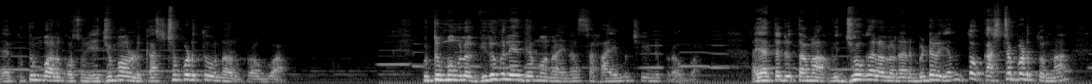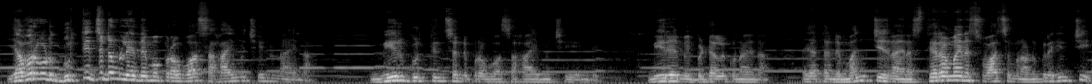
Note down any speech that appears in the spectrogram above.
అయా కుటుంబాల కోసం యజమానులు కష్టపడుతూ ఉన్నారు ప్రభు. కుటుంబంలో విలువ లేదేమో నాయన సహాయము చేయండి ప్రభు. అయ్యా తండ్రి తమ ఉద్యోగాలలో నాయన బిడ్డలు ఎంతో కష్టపడుతున్నా ఎవరు కూడా గుర్తించడం లేదేమో ప్రభు సహాయం చేయండి నాయన. మీరు గుర్తించండి ప్రభు సహాయం చేయండి. మీరే మీ బిడ్డలకు నాయన అయ్యా తండ్రి మంచి నాయన స్థిరమైన శ్వాసమును అనుగ్రహించి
